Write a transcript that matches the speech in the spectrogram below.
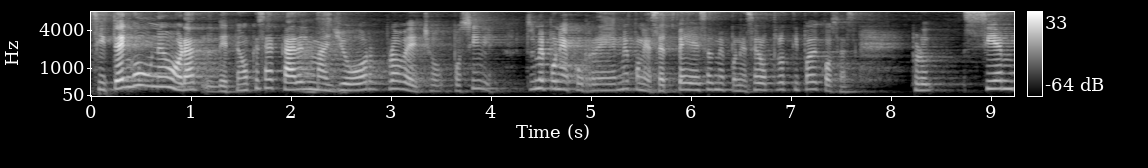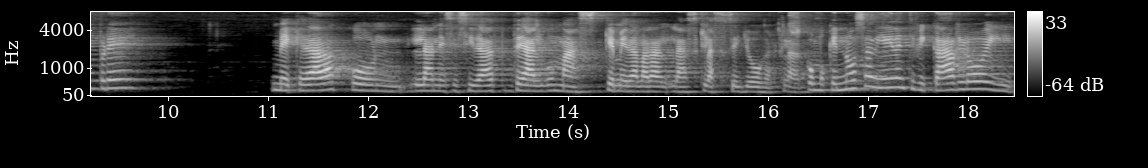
si tengo una hora, le tengo que sacar el mayor provecho posible. Entonces me ponía a correr, me ponía a hacer pesas, me ponía a hacer otro tipo de cosas, pero siempre me quedaba con la necesidad de algo más que me daban las clases de yoga. Claro. Como que no sabía identificarlo y,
